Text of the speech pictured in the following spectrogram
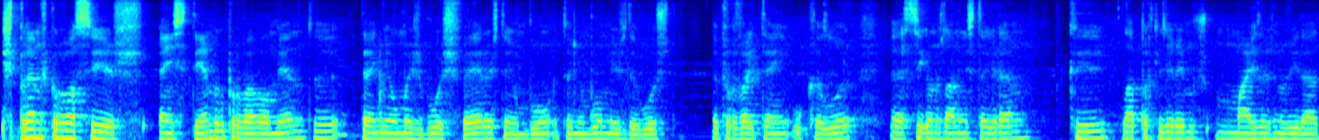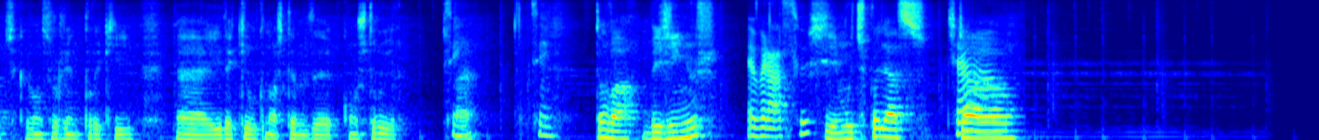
esperamos por vocês em setembro, provavelmente. Tenham umas boas férias, tenham um bom, tenham um bom mês de agosto aproveitem o calor, sigam-nos lá no Instagram que lá partilharemos mais das novidades que vão surgindo por aqui uh, e daquilo que nós estamos a construir. Sim. É? Sim. Então vá, beijinhos. Abraços. E muitos palhaços. Tchau. Tchau.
